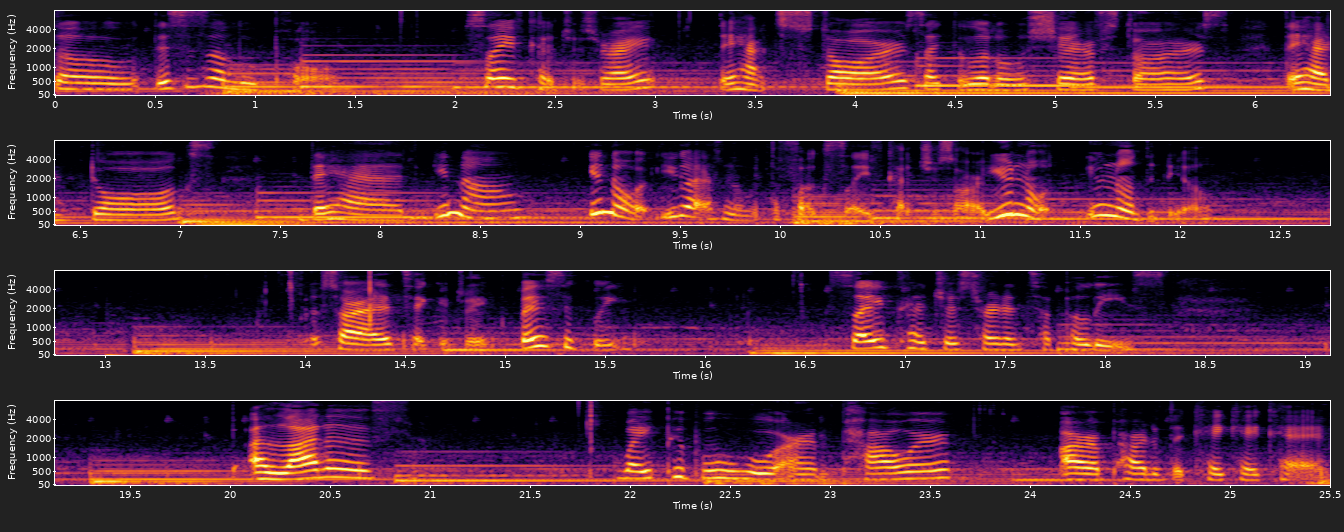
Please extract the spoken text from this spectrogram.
So this is a loophole. Slave catchers, right? They had stars, like the little sheriff stars. They had dogs. They had, you know, you know, you guys know what the fuck slave catchers are. You know, you know the deal. Sorry, I had to take a drink. Basically, slave catchers turned into police. A lot of white people who are in power are a part of the KKK.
